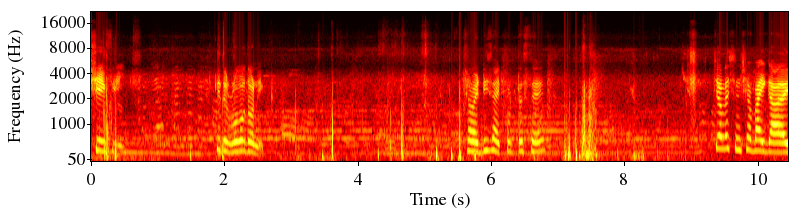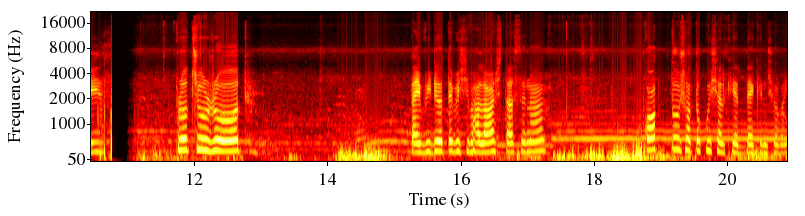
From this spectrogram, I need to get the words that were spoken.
সেই ফিল কিন্তু রোদ অনেক। সবাই ডিসাইড করতেছে। চলেছেন সবাই গাইজ প্রচুর রোদ। তাই ভিডিওতে বেশি ভালো আসতেছে না। কত শত কুশাল ক্ষেত দেখেন সবাই।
